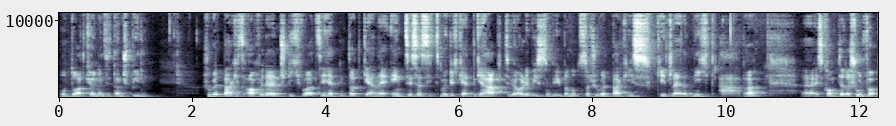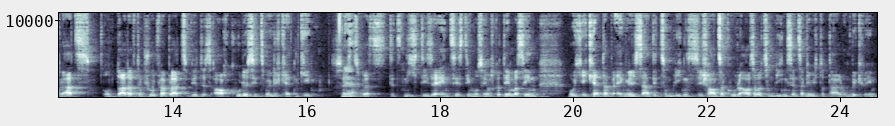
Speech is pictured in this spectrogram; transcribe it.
und dort können sie dann spielen. Schubertpark ist auch wieder ein Stichwort. Sie hätten dort gerne Endsiser Sitzmöglichkeiten gehabt. Wir alle wissen, wie übernutzt der Schubertpark ist. Geht leider nicht, aber äh, es kommt ja der Schulvorplatz und dort auf dem Schulvorplatz wird es auch coole Sitzmöglichkeiten geben. Das heißt, ja. was jetzt nicht diese Enzis, die Museumsquartier immer sind, wo ich eh gehört habe, eigentlich sind die zum Liegen, die schauen zwar cool aus, aber zum Liegen sind sie angeblich total unbequem.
